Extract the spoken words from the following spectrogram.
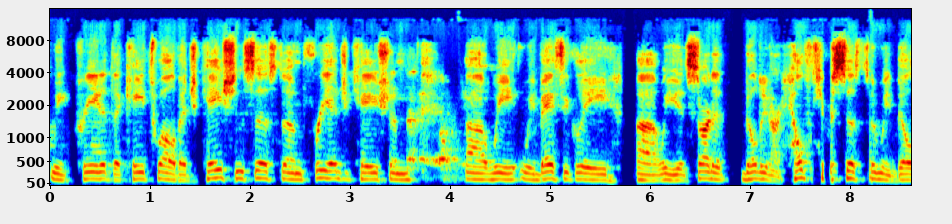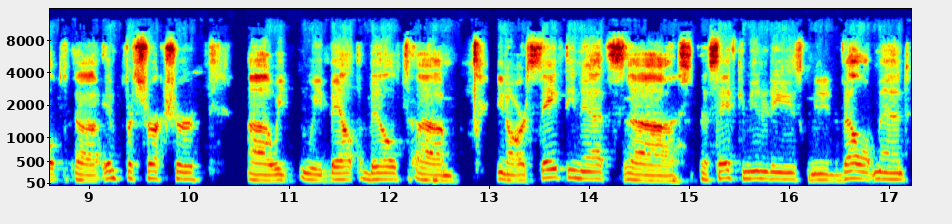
we created the K twelve education system, free education. Uh, we we basically uh, we had started building our healthcare system. We built uh, infrastructure. Uh, we we built built um, you know our safety nets, uh, safe communities, community development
